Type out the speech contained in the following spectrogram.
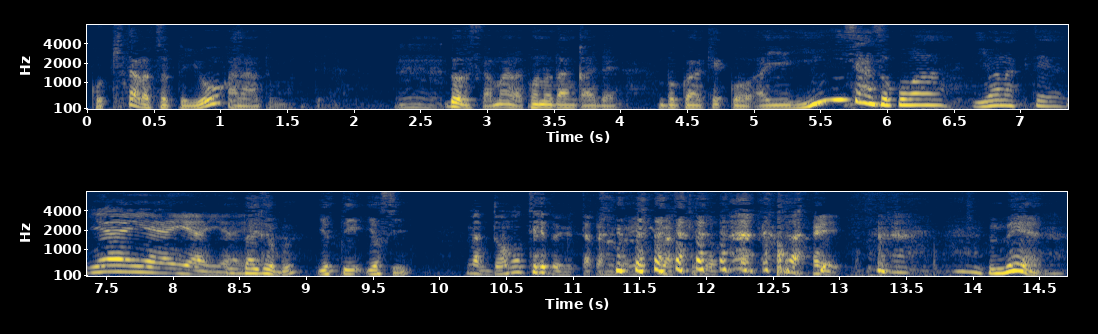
こう来たらちょっと言おうかなと思って。うん。どうですか？まだこの段階で。僕は結構、あ、いいじゃん、そこは。言わなくて。いやいやいやいやいや大丈夫？言ってよし？まあ、どの程度言ったかにもよりますけど。はい。で、え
